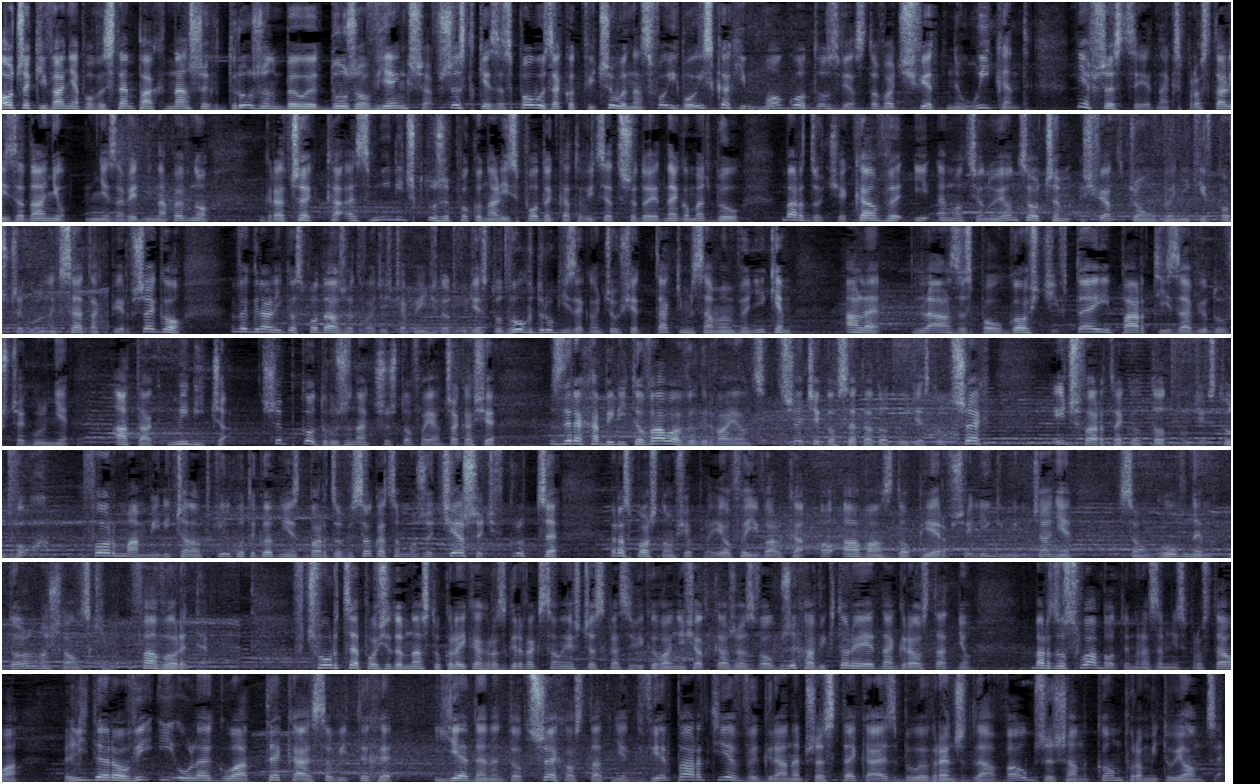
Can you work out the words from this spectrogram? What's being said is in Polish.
Oczekiwania po występach naszych drużyn były dużo większe. Wszystkie zespoły zakotwiczyły na swoich boiskach i mogło to zwiastować świetny weekend. Nie wszyscy jednak sprostali zadaniu. Nie zawiedli na pewno gracze KS Milicz, którzy pokonali Spodek Katowice 3 do 1. Mecz był bardzo ciekawy i emocjonujący, o czym świadczą wyniki w poszczególnych setach. Pierwszego wygrali gospodarze 25 do 22, drugi zakończył się takim samym wynikiem, ale dla zespołu gości w tej partii zawiódł szczególnie atak Milicza. Szybko drużyna Krzysztofa Janczaka się zrehabilitowała, wygrywając trzeciego seta do 23 i czwartego do 22. Forma Miliczan od kilku tygodni jest bardzo wysoka, co może cieszyć. Wkrótce rozpoczną się playoffy i walka o awans do pierwszej ligi. Miliczanie są głównym dolnośląskim faworytem. W czwórce po 17 kolejkach rozgrywek są jeszcze sklasyfikowani siatkarze z Wałbrzycha. Wiktoria jednak gra ostatnio bardzo słabo, tym razem nie sprostała liderowi i uległa TKS-owi Tychy 1 do 3. Ostatnie dwie partie wygrane przez TKS były wręcz dla Wałbrzyszan kompromitujące.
